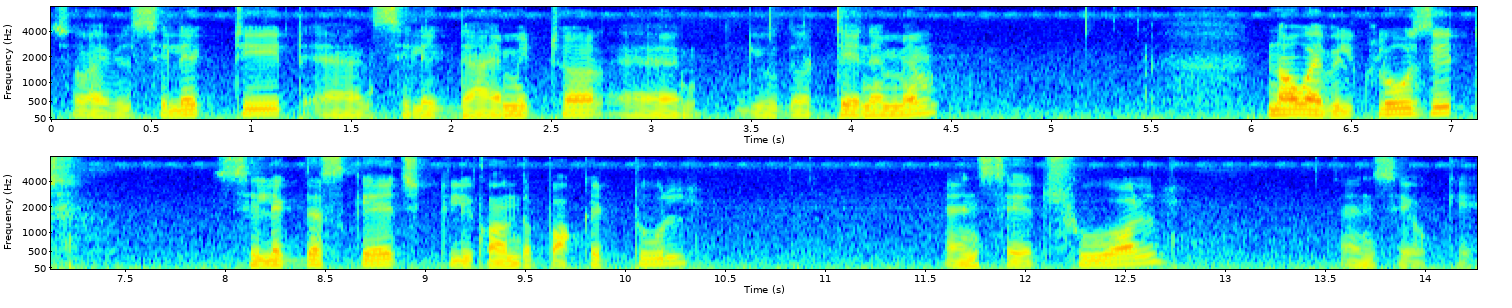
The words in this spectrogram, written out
so I will select it and select diameter and give the 10 mm. Now I will close it select the sketch click on the pocket tool and say through all and say ok.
